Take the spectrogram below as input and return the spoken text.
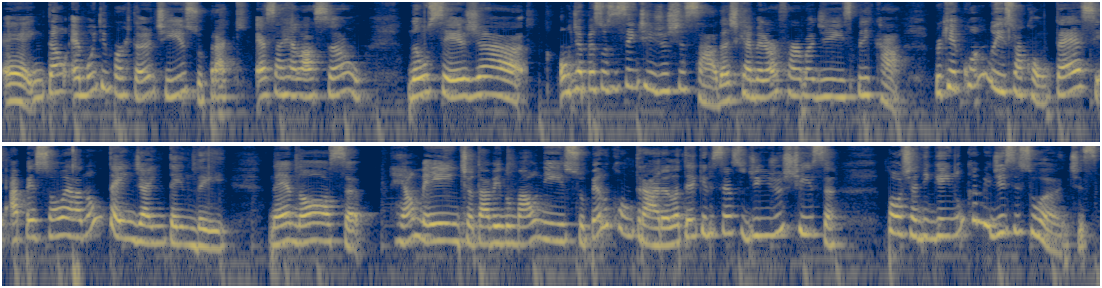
É, então, é muito importante isso para que essa relação não seja onde a pessoa se sente injustiçada. Acho que é a melhor forma de explicar. Porque quando isso acontece, a pessoa ela não tende a entender, né? Nossa, realmente eu tava indo mal nisso. Pelo contrário, ela tem aquele senso de injustiça. Poxa, ninguém nunca me disse isso antes.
